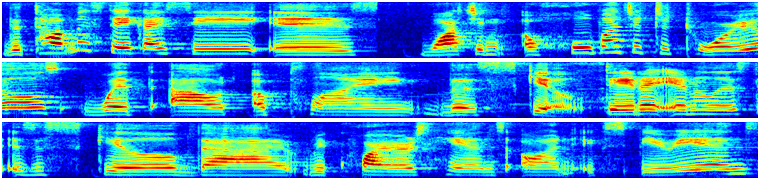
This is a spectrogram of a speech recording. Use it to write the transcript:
The top mistake I see is watching a whole bunch of tutorials without applying the skill. Data analyst is a skill that requires hands-on experience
